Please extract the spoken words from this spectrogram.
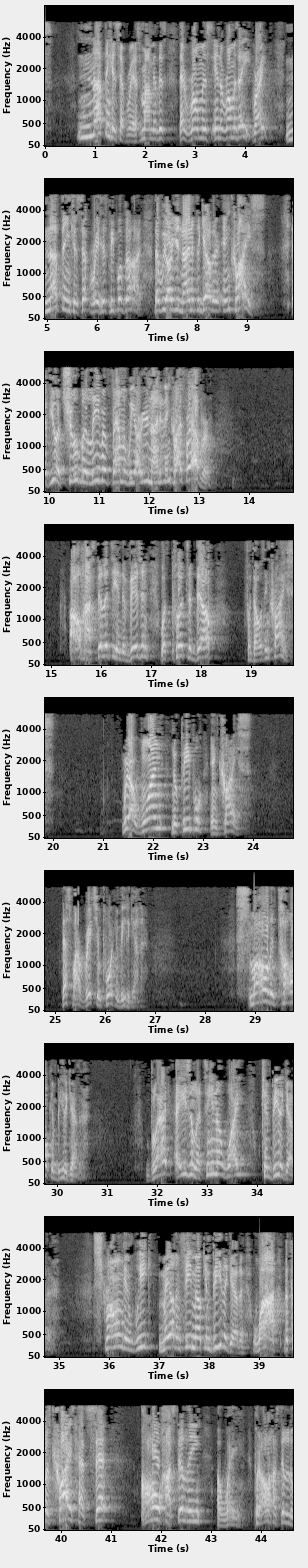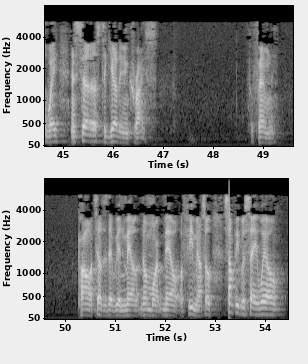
Nothing can separate us. Remind me of this, that Romans, in the Romans 8, right? Nothing can separate his people of God. That we are united together in Christ. If you're a true believer family, we are united in Christ forever. All hostility and division was put to death for those in Christ. We are one new people in Christ. That's why rich and poor can be together. Small and tall can be together. Black, Asian, Latina, white can be together. Strong and weak, male and female can be together. Why? Because Christ has set all hostility away, put all hostility away, and set us together in Christ for family. Paul tells us that we're male, no more male or female. So some people say, well,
